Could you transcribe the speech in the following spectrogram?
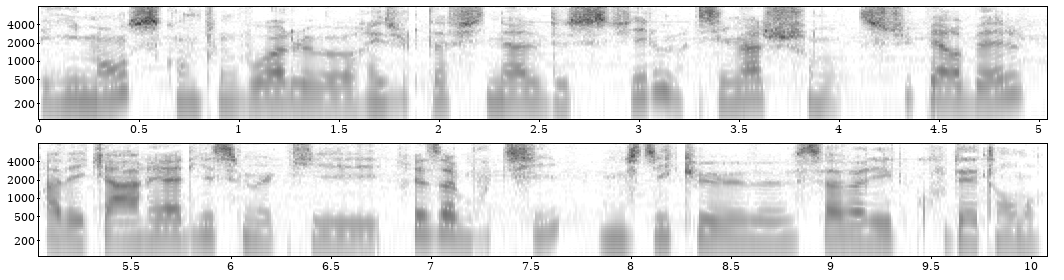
et immenses quand on voit le résultat final de ce film. Les images sont super belles avec un réalisme qui est très abouti. On se dit que ça valait le coup d'attendre.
